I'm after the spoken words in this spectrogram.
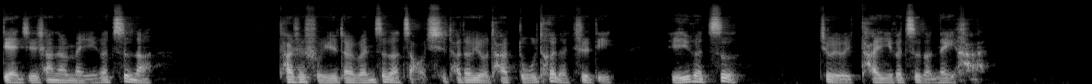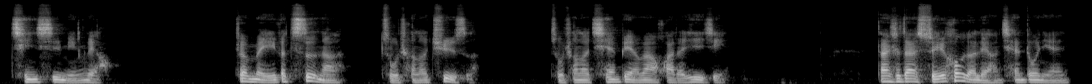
典籍上的每一个字呢，它是属于在文字的早期，它都有它独特的质地。一个字就有它一个字的内涵，清晰明了。这每一个字呢，组成了句子，组成了千变万化的意境。但是在随后的两千多年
